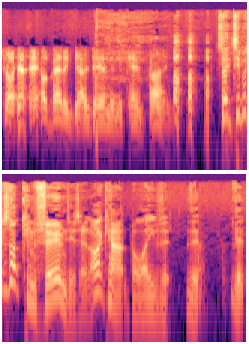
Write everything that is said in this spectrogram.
So I don't know how that'd go down in the campaign. so Tim, it's not confirmed, is it? I can't believe that that that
